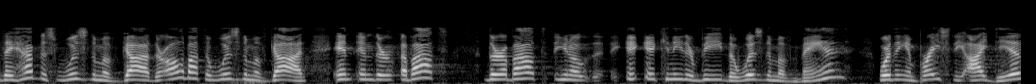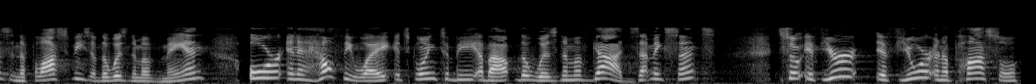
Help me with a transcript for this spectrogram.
they have this wisdom of God. They're all about the wisdom of God, and, and they're about, they're about, you know, it, it can either be the wisdom of man, where they embrace the ideas and the philosophies of the wisdom of man, or in a healthy way, it's going to be about the wisdom of God. Does that make sense? So if you're if you're an apostle,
